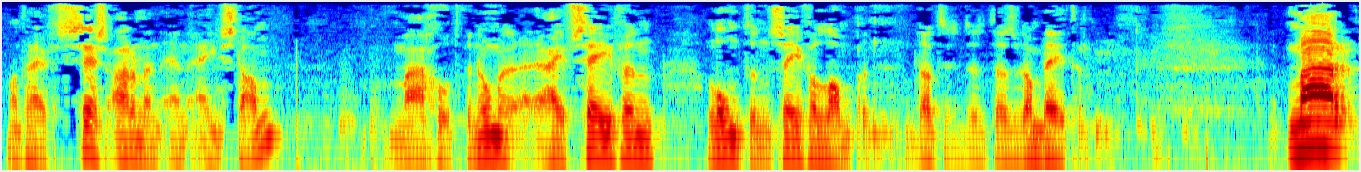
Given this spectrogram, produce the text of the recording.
Want hij heeft zes armen en één stam. Maar goed, we noemen, hij heeft zeven lonten, zeven lampen. Dat, dat, is dan beter. Maar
